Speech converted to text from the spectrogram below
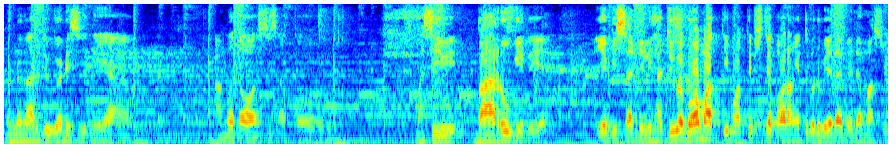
mendengar juga di sini yang anggota osis atau masih baru gitu ya ya bisa dilihat juga bahwa motif-motif setiap orang itu berbeda-beda masuk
